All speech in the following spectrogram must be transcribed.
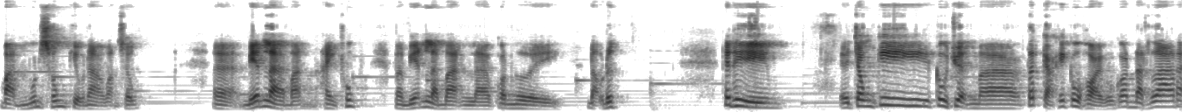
Bạn muốn sống kiểu nào bạn sống. Miễn là bạn hạnh phúc và miễn là bạn là con người đạo đức thế thì ờ, trong cái câu chuyện mà tất cả cái câu hỏi của con đặt ra đó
